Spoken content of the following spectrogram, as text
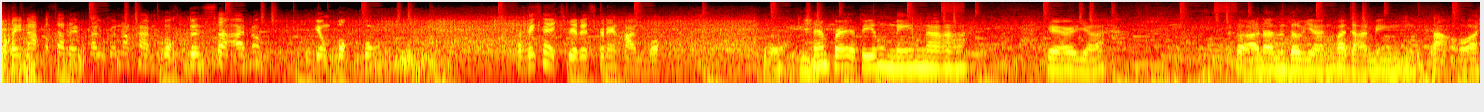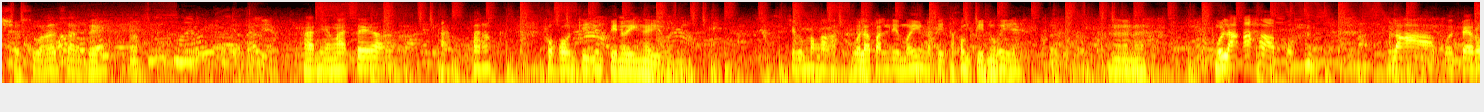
Okay na ako sa rental ko ng handbook dun sa ano, yung bokbong. At least na-experience ko na yung hanbok. Siyempre, ito yung main na area. So, ano, ano daw yan, madaming tao as usual, sabi. Oh. Ano yung sa'yo, ah, parang kukunti yung Pinoy ngayon. Siguro mga wala pang lima yun, nakita kong Pinoy eh. Ano na, mula kahapon. mula kahapon, pero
